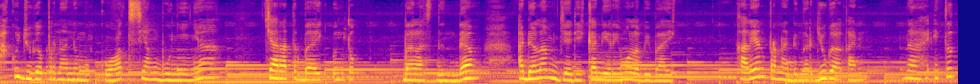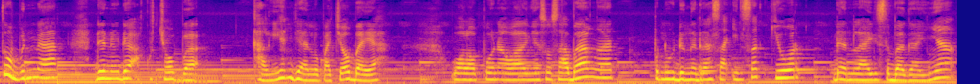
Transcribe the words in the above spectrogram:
aku juga pernah nemu quotes yang bunyinya cara terbaik untuk balas dendam adalah menjadikan dirimu lebih baik. Kalian pernah dengar juga kan? Nah, itu tuh benar dan udah aku coba. Kalian jangan lupa coba ya. Walaupun awalnya susah banget, penuh dengan rasa insecure dan lain sebagainya,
